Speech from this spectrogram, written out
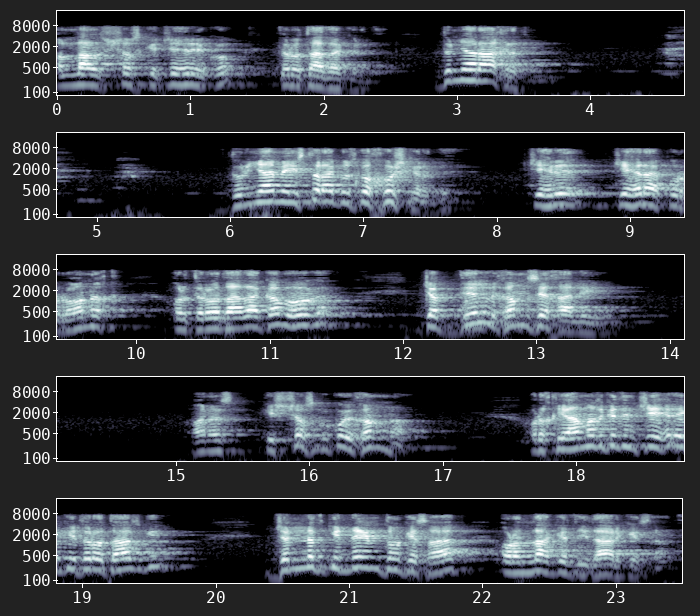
اللہ اس شخص کے چہرے کو تر و تازہ کر دے۔ دنیا اور آخرت۔ میں دنیا میں اس طرح کہ اس کو خوش کر دے۔ چہرے، چہرہ پر رونق اور تر و تازہ کب ہوگا؟ جب دل غم سے خالی ہے اس شخص کو کوئی غم نہ ہو۔ اور قیامت کے دن چہرے کی تر و تازگی، جنت کی نعمتوں کے ساتھ اور اللہ کے دیدار کے ساتھ۔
